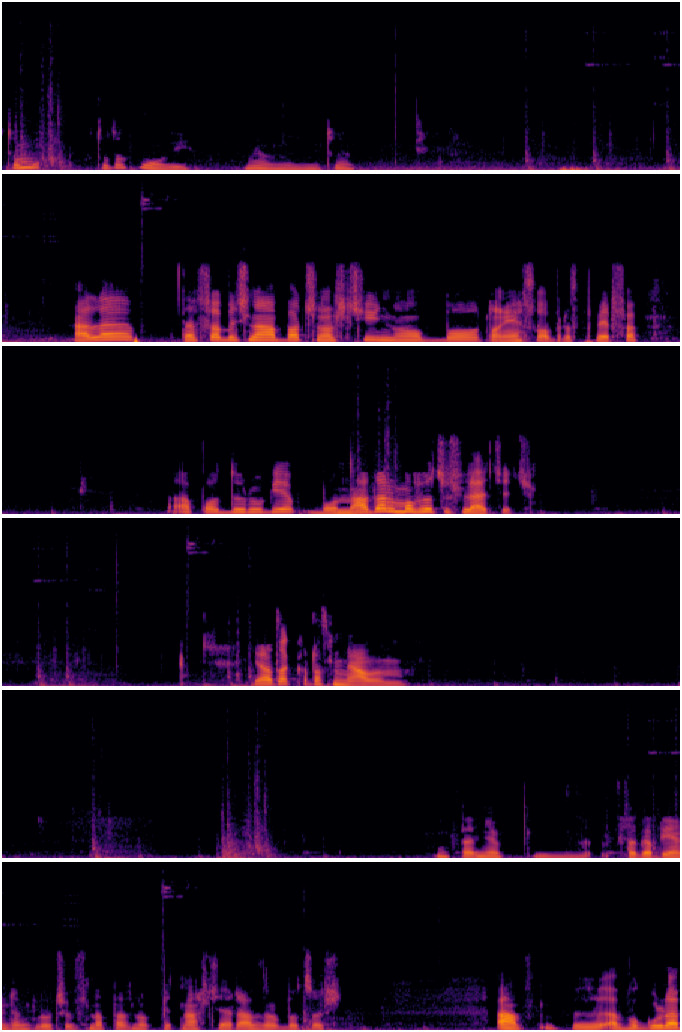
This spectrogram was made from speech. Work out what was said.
To mu... Kto tak mówi? Nie wiem, ty. Ale też trzeba być na baczności, no bo to nie jest obraz po pierwsze. A po drugie, bo nadal może coś lecieć. Ja tak raz miałem. Pewnie przegapiłem ten klucz już na pewno 15 razy albo coś. A, a w ogóle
